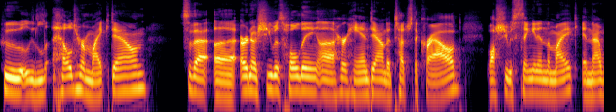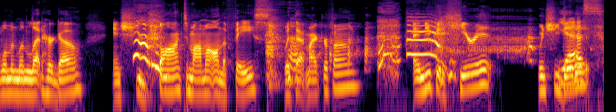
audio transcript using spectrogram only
who l- held her mic down so that, uh, or no, she was holding uh, her hand down to touch the crowd while she was singing in the mic, and that woman wouldn't let her go. And she bonked Mama on the face with that microphone, and you could hear it when she did it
